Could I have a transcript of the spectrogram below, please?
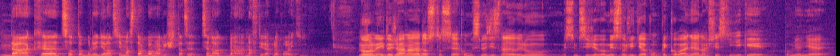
Hmm. Tak eh, co to bude dělat s těma stavbama, když ta cena nafty takhle poletí? No, není to žádná radost, to si jako musíme říct na rovinu. Myslím si, že velmi složitě a komplikovaně. Naštěstí díky poměrně eh,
